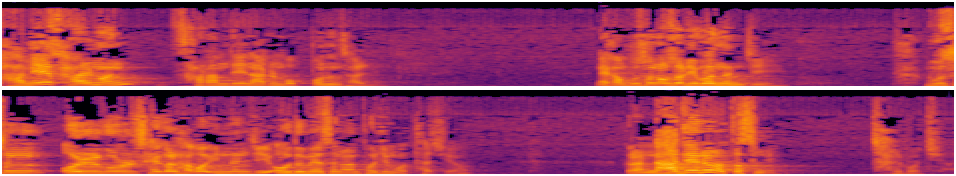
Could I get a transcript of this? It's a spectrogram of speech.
밤의 삶은 사람들이 나를 못 보는 삶입니다. 내가 무슨 옷을 입었는지, 무슨 얼굴 색을 하고 있는지 어둠에서는 보지 못하지요. 그러나 낮에는 어떻습니까? 잘 보지요.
